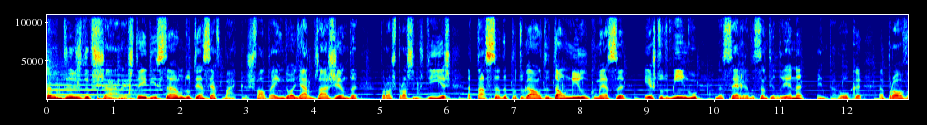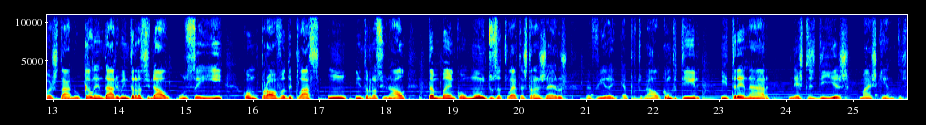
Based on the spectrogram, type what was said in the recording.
Antes de fechar esta edição do TNCF Bikes, falta ainda olharmos a agenda para os próximos dias. A Taça de Portugal de Downhill começa este domingo na Serra de Santa Helena, em Tarouca. A prova está no calendário internacional UCI, como prova de classe 1 internacional, também com muitos atletas estrangeiros a virem a Portugal competir e treinar nestes dias mais quentes.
